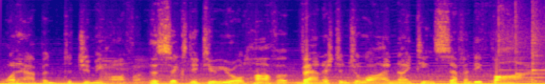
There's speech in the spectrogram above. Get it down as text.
What happened to Jimmy Hoffa? The 62 year old Hoffa vanished in July 1975.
